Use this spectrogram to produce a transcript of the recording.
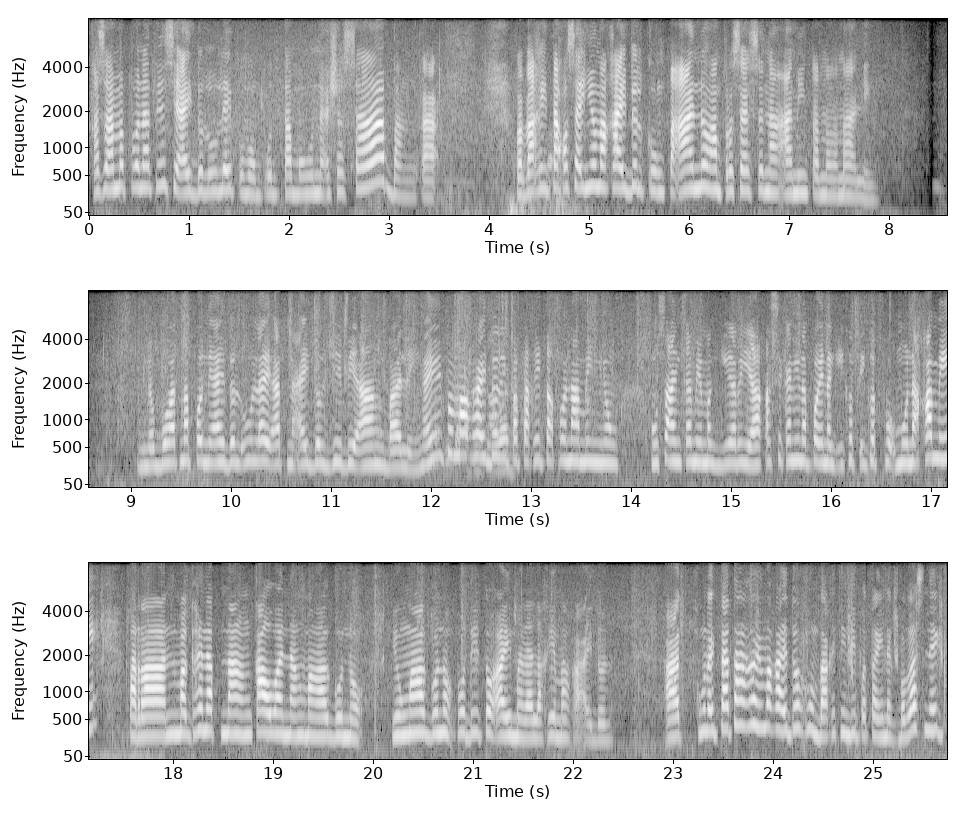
Kasama po natin si Idol Ulay, pumupunta muna siya sa bangka. Papakita ko sa inyo mga ka-idol kung paano ang proseso ng aming pamamaling. Binubuhat na po ni Idol Ulay at na Idol GB ang baling. Ngayon po mga ka-idol, ipapakita po namin yung kung saan kami mag-area kasi kanina po ay nag-ikot-ikot po muna kami para maghanap ng kawan ng mga guno. Yung mga guno po dito ay malalaki mga ka-idol. At kung nagtataka kayo mga ka-idol kung bakit hindi po tayo nagbabasnig,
